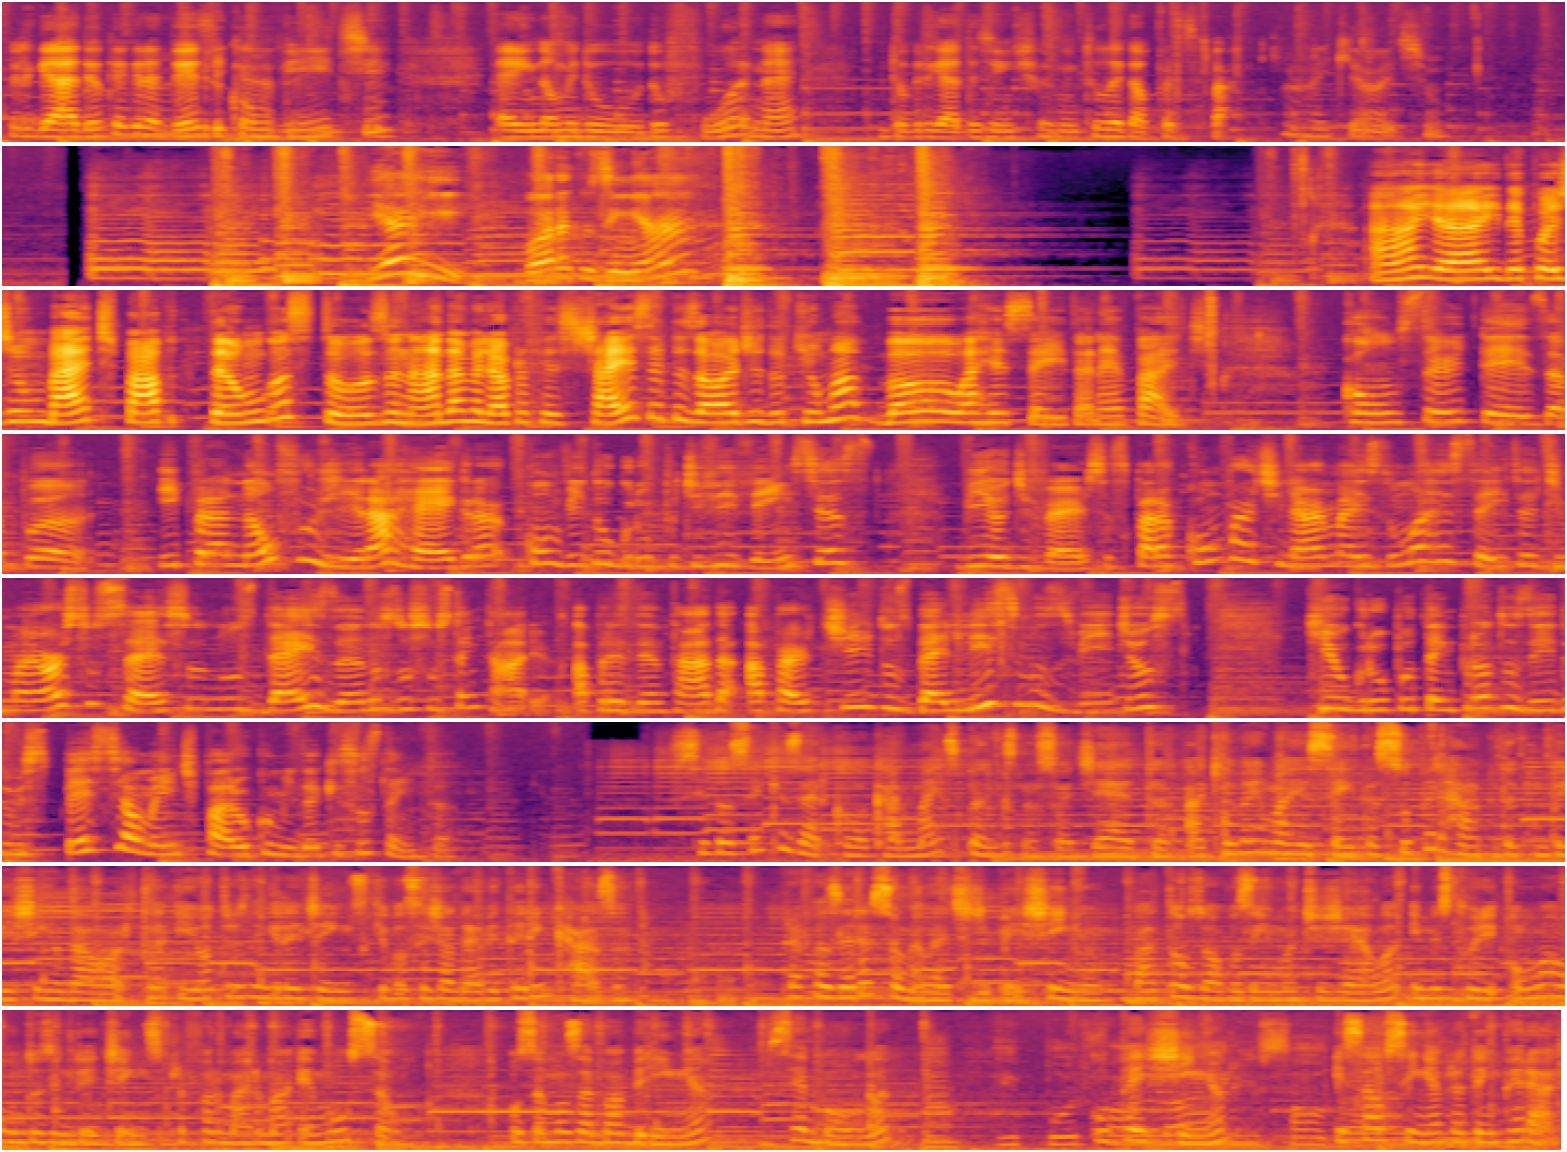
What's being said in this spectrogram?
Obrigada, eu que agradeço o convite. É, em nome do, do FUA, né? Muito obrigada, gente. Foi muito legal participar. Ai, que ótimo. E aí, bora cozinhar? Ai, ai, depois de um bate-papo tão gostoso, nada melhor para fechar esse episódio do que uma boa receita, né, Paty? Com certeza, Pan. E para não fugir à regra, convido o grupo de vivências biodiversas para compartilhar mais uma receita de maior sucesso nos 10 anos do Sustentária, apresentada a partir dos belíssimos vídeos que o grupo tem produzido especialmente para o Comida que Sustenta. Se você quiser colocar mais punks na sua dieta, aqui vai uma receita super rápida com peixinho da horta e outros ingredientes que você já deve ter em casa. Para fazer esse omelete de peixinho, bata os ovos em uma tigela e misture um a um dos ingredientes para formar uma emulsão. Usamos abobrinha, cebola, o peixinho e salsinha para temperar.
